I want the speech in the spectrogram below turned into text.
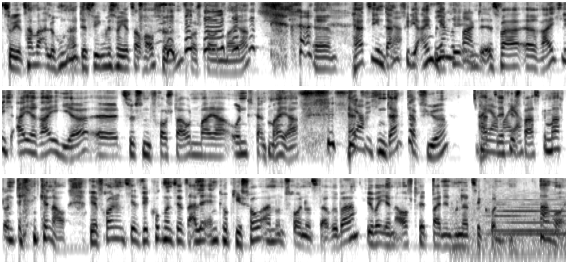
So, jetzt haben wir alle Hunger, deswegen müssen wir jetzt auch aufhören, Frau Staudenmeier. Ähm, herzlichen Dank ja, für die Einblicke. es war äh, reichlich Eierei hier äh, zwischen Frau Staudenmeier und Herrn Meier. Herzlichen ja. Dank dafür. Hat ah ja, sehr viel Spaß gemacht und genau, wir freuen uns jetzt, wir gucken uns jetzt alle Endclub die Show an und freuen uns darüber, über Ihren Auftritt bei den 100 Sekunden. Ahoi.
